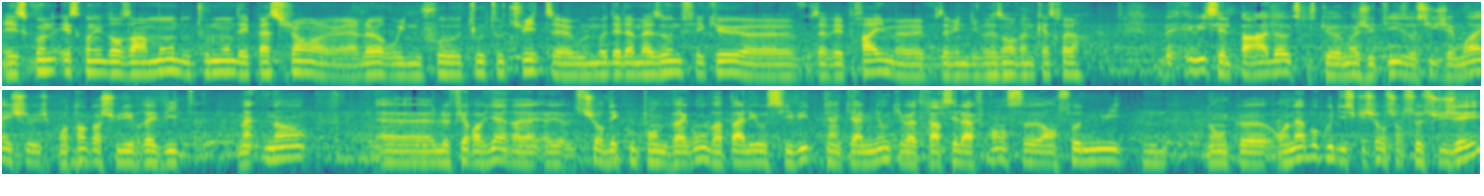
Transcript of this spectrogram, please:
Euh, est-ce qu'on est, dans un monde où tout le monde est patient euh, à l'heure où il nous faut tout tout de suite, où le modèle Amazon fait que vous avez Prime, vous avez une livraison en 24 heures? Ben Oui, c'est le paradoxe, parce que moi j'utilise aussi chez moi et je, suis content quand je suis livré vite. Maintenant, le ferroviaire sur des coupons de wagons ne va pas aller aussi vite qu'un camion qui va traverser la France en saut de nuit. Mm. Donc on a beaucoup de discussions sur ce sujet.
